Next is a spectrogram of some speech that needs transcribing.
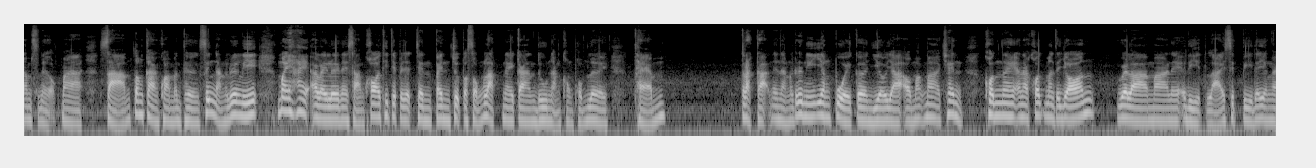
นำเสนอออกมา 3. ต้องการความบันเทิง ซึ่งหนังเรื่องนี้ไม่ให้อะไรเลยใน 3 ข้อที่จะเป็นเป็นจุดประสงค์หลักในการดูหนังของผมเลย แถมตรรกะในหนังเรื่องนี้ยังป่วยเกินเยียวยาเอามาก ๆ เช่น คนในอนาคตมันจะย้อนเวลามาในอดีตหลายสิบปีได้ยังไง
